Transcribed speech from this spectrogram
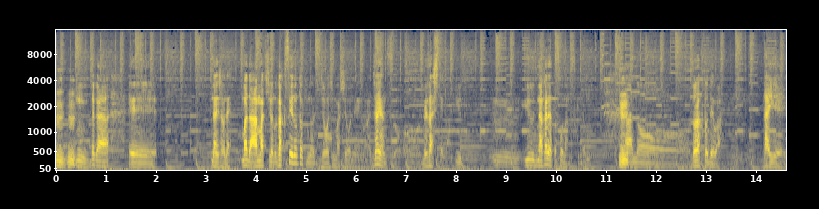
うんうんう。ん、だから、えー、何でしょうね、まだアマチュアの学生の時の城島少年はジャイアンツを目指してといういう流れだったそうなんですけども、うんあのードラフトではうん大英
